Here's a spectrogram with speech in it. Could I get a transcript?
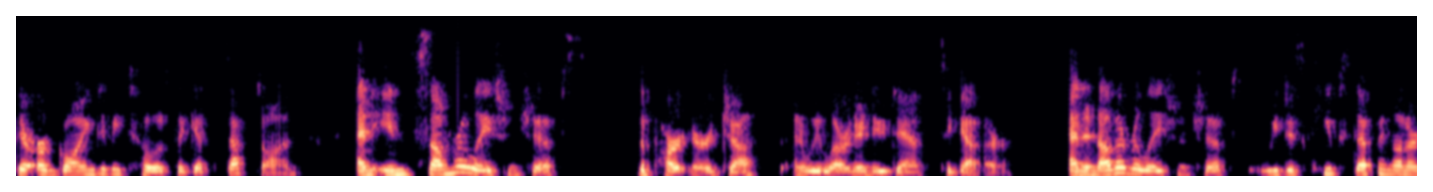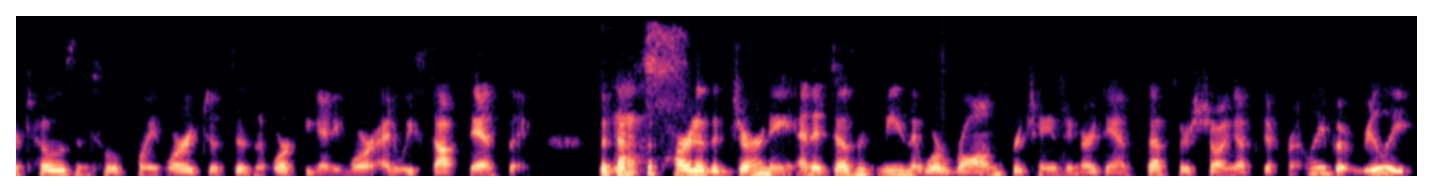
there are going to be toes that get stepped on. And in some relationships, the partner adjusts and we learn a new dance together. And in other relationships, we just keep stepping on our toes until a point where it just isn't working anymore and we stop dancing. But that's yes. a part of the journey. And it doesn't mean that we're wrong for changing our dance steps or showing up differently. But really,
